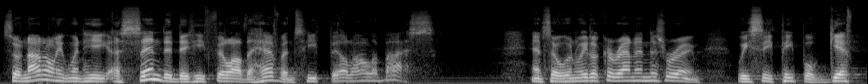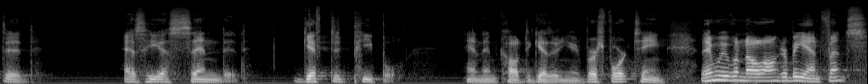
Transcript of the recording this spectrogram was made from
So not only when he ascended did he fill all the heavens, he filled all of us. And so when we look around in this room, we see people gifted as he ascended gifted people, and then called together in unity. Verse 14 Then we will no longer be infants,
